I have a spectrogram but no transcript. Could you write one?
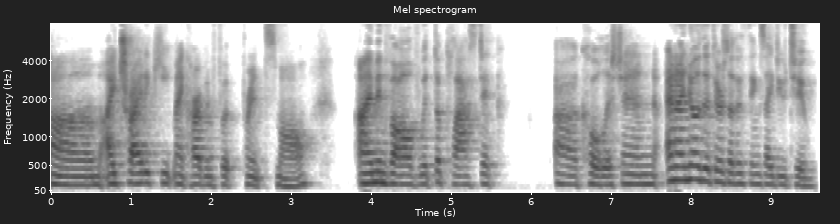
Um, I try to keep my carbon footprint small. I'm involved with the plastic uh, coalition, and I know that there's other things I do too.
